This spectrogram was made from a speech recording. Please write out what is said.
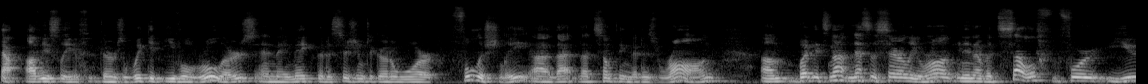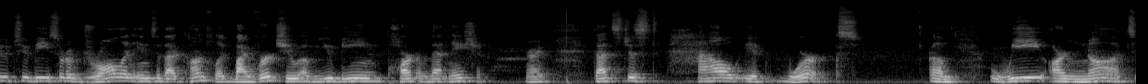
Now, obviously, if there's wicked, evil rulers and they make the decision to go to war foolishly, uh, that that's something that is wrong. Um, but it's not necessarily wrong in and of itself for you to be sort of drawn into that conflict by virtue of you being part of that nation, right? That's just how it works. Um, we are not,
